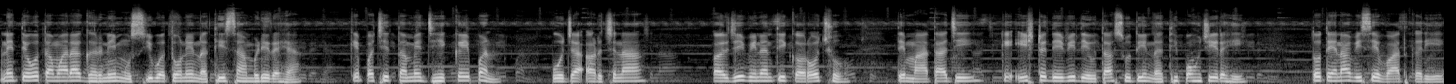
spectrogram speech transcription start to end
અને તેઓ તમારા ઘરની મુસીબતોને નથી સાંભળી રહ્યા, કે પછી તમે જે કંઈ પણ પૂજા અર્ચના, અરજી વિનંતી કરો છો, તે માતાજી કે ઈષ્ટદેવી દેવતા સુધી નથી પહોંચી રહી, તો તેના વિશે વાત કરીએ.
